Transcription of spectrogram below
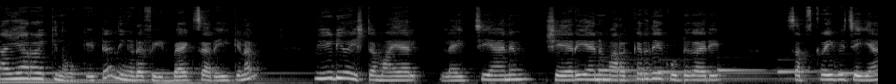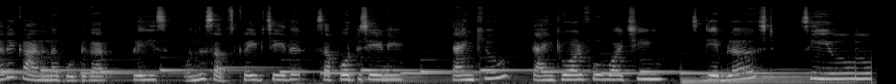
തയ്യാറാക്കി നോക്കിയിട്ട് നിങ്ങളുടെ ഫീഡ്ബാക്ക്സ് അറിയിക്കണം. വീഡിയോ ഇഷ്ടമായാൽ ലൈക്ക് ചെയ്യാനും ഷെയർ ചെയ്യാനും മറക്കരുതേ കൂട്ടുകാരെ. സബ്സ്ക്രൈബ് ചെയ്യാതെ കാണുന്ന കൂട്ടുകാർ പ്ലീസ് ഒന്ന് സബ്സ്ക്രൈബ് ചെയ്ത് സപ്പോർട്ട് ചെയ്യണേ. Thank Thank you all for watching. Stay blessed. See you.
